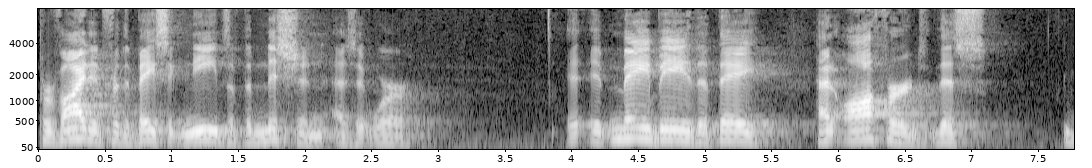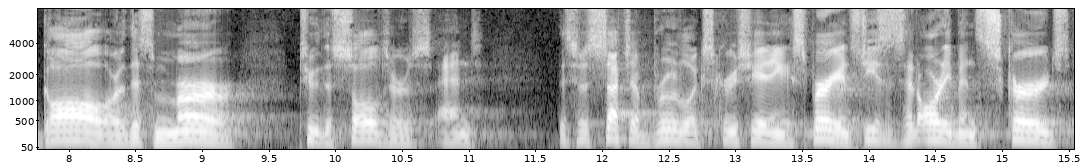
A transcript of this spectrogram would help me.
provided for the basic needs of the mission, as it were, it, it may be that they had offered this gall or this myrrh to the soldiers and this was such a brutal, excruciating experience. Jesus had already been scourged.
